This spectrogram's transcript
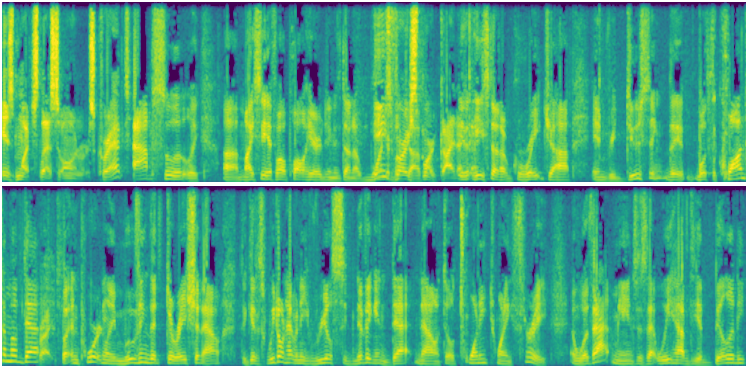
is much less onerous, correct? Absolutely. Uh, my CFO, Paul Herendeen, has done a wonderful He's a very job. smart guy, He- guy. He's done a great job in reducing the both the quantum of debt, Right. but importantly, moving the duration out to give us. We don't have any real significant debt now until 2023, and what that means is that we have the ability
